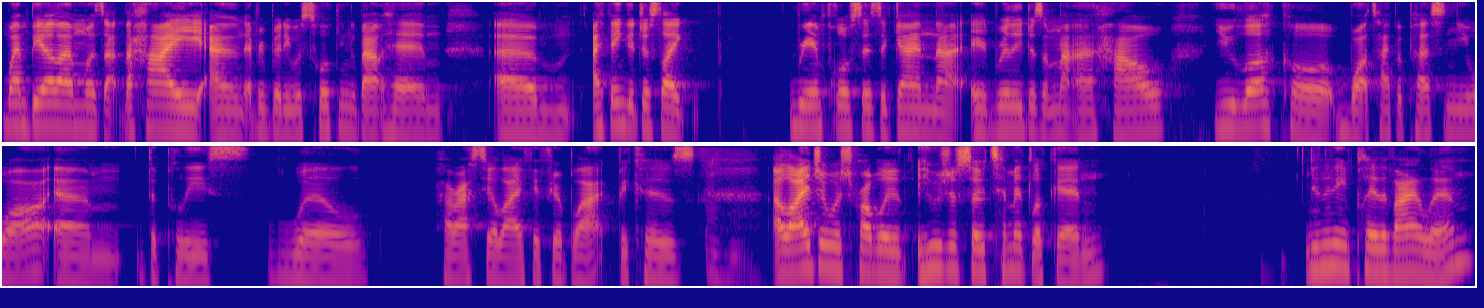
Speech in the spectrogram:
when BLM was at the height and everybody was talking about him, um, I think it just like reinforces again that it really doesn't matter how you look or what type of person you are. Um, the police will harass your life if you're black because Elijah was probably he was just so timid looking. Didn't he play the violin?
